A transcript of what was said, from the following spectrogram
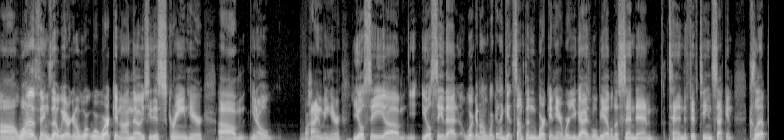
Uh, one of the things though we are to we're working on though. You see this screen here. Um, you know, behind me here, you'll see um, you'll see that we're gonna we're gonna get something working here where you guys will be able to send in 10 to 15 second clip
